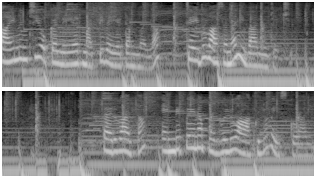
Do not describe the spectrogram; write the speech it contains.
పైనుంచి ఒక లేయర్ మట్టి వేయటం వల్ల చేదు వాసన నివారించవచ్చు తరువాత ఎండిపోయిన పువ్వులు ఆకులు వేసుకోవాలి.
